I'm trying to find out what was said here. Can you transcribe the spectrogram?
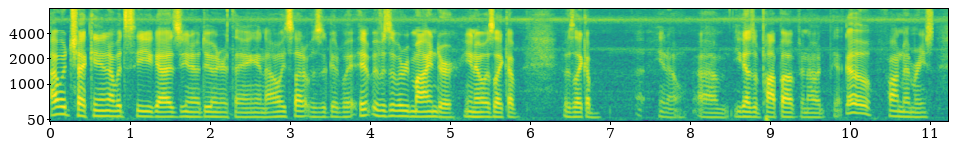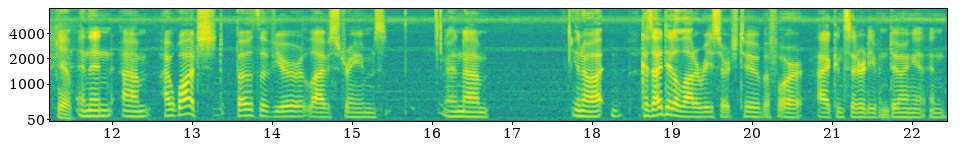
I would check in. I would see you guys, you know, doing your thing, and I always thought it was a good way. It, it was a reminder, you know. It was like a, it was like a, uh, you know, um, you guys would pop up, and I would be like, oh, fond memories. yeah And then um, I watched both of your live streams, and um, you know, because I, did a lot of research too before I considered even doing it, and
